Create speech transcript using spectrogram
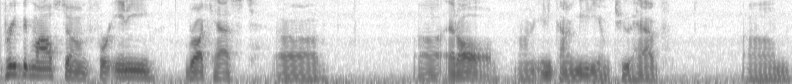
A pretty big milestone for any broadcast uh, uh, at all on any kind of medium to have um,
